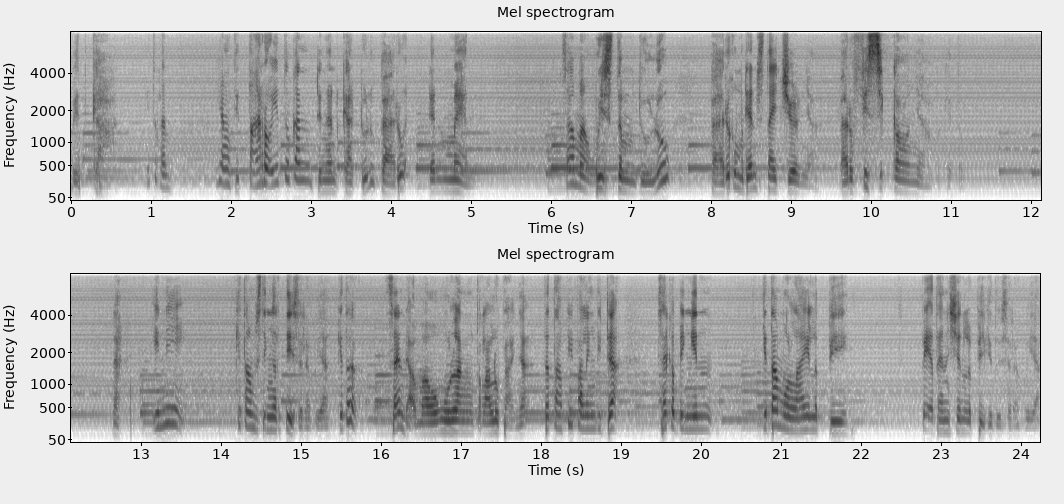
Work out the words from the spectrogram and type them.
with God. Itu kan yang ditaruh itu kan dengan God dulu baru dan man. Sama wisdom dulu baru kemudian stature-nya, baru physicalnya begitu. Nah, ini kita mesti ngerti saudara ya. Kita saya tidak mau ngulang terlalu banyak, tetapi paling tidak saya kepingin kita mulai lebih pay attention lebih gitu saudaraku ya.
